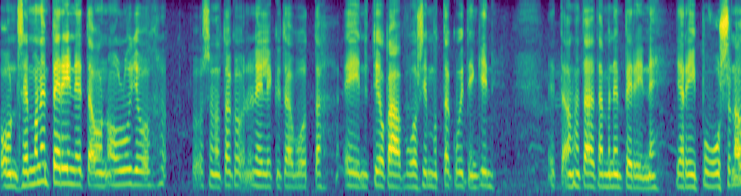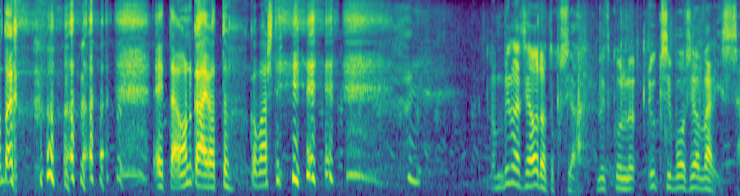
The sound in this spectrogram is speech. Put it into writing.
on semmoinen perinne, että on ollut jo sanotaanko 40 vuotta, ei nyt joka vuosi, mutta kuitenkin, että onhan tämä tämmöinen perinne ja riippuvuus sanotaanko, että on kaivattu kovasti. No millaisia odotuksia nyt kun yksi vuosi on välissä?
